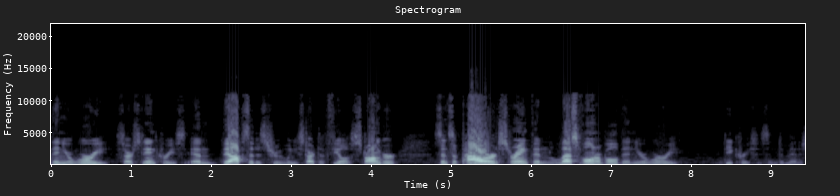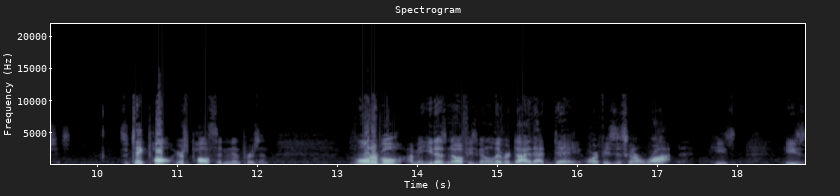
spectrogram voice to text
then your worry starts to increase. And the opposite is true. When you start to feel a stronger sense of power and strength and less vulnerable, then your worry decreases and diminishes. So take Paul. Here's Paul sitting in prison. Vulnerable. I mean, he doesn't know if he's going to live or die that day, or if he's just going to rot. He's he's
